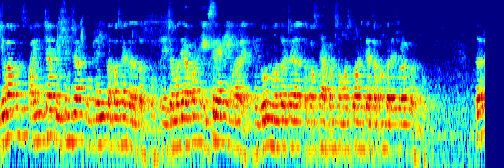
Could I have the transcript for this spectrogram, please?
जेव्हा आपण स्पाईनच्या पेशंटच्या कुठल्याही तपासण्या करत असतो याच्यामध्ये आपण एक्स रे आणि एम आर आय हे दोन महत्त्वाच्या तपासण्या आपण समजतो आणि त्याच आपण बऱ्याच वेळा करतो. तर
